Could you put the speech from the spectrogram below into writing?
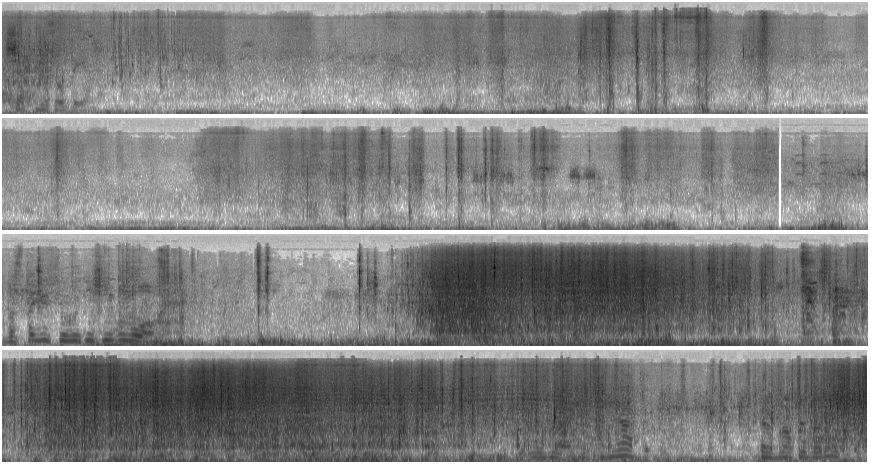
Ще плюс один. Достаю сьогоднішній улов. Я не знаю, як підняти. Треба брати за ручку.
